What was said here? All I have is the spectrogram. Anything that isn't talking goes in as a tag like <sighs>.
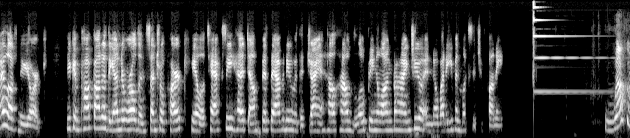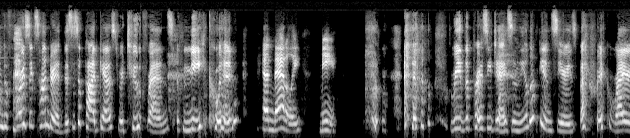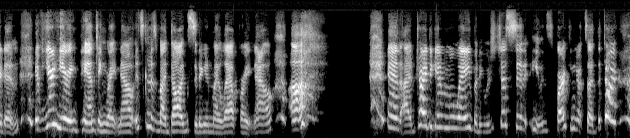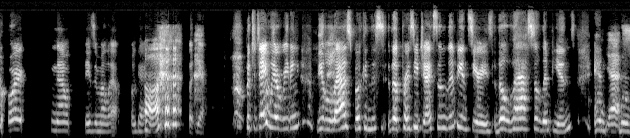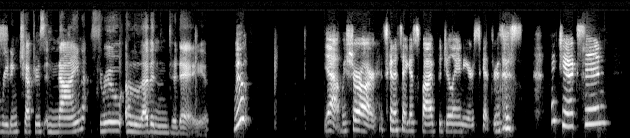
I love New York. You can pop out of the underworld in Central Park, hail a taxi, head down Fifth Avenue with a giant hellhound loping along behind you, and nobody even looks at you funny. Welcome to 4600. this is a podcast where two friends, <laughs> me, Quinn, And Natalie, me, <laughs> read the Percy Jackson The Olympian series by <laughs> Rick Riordan. If you're hearing panting right now, it's because my dog's sitting in my lap right now. Uh, <laughs> and I tried to get him away, but he was just sitting, he was barking outside the door, or now he's in my lap. Okay. But yeah. But today we are reading the last book in this the Percy Jackson Olympian series, The Last Olympians. And Yes. we're reading chapters 9 through 11 today. Woo! Yeah, we sure are. It's gonna take us five bajillion years to get through this. <laughs> Hi, Jackson.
